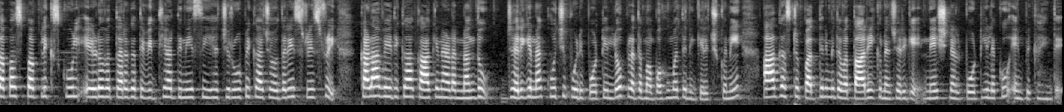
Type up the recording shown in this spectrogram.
తపస్ పబ్లిక్ స్కూల్ ఏడవ తరగతి విద్యార్థిని సిహెచ్ రూపికా చౌదరి శ్రీశ్రీ కళావేదిక కాకినాడ నందు జరిగిన కూచిపూడి పోటీల్లో ప్రథమ బహుమతిని గెలుచుకుని ఆగస్టు పద్దెనిమిదవ తారీఖున జరిగే నేషనల్ పోటీలకు ఎంపికైంది.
